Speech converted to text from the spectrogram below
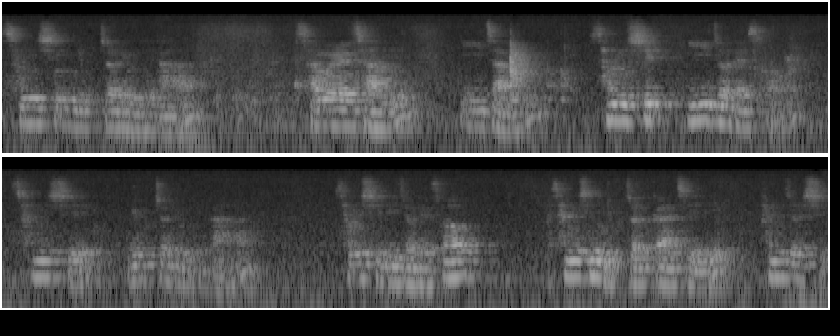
36절입니다. 사무엘상 2장 32절에서 36절입니다. 32절에서 36절까지 한 절씩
